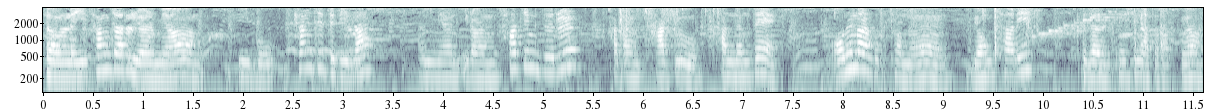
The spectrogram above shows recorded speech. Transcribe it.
제가 원래 이 상자를 열면 이 뭐 편지들이나 아니면 이런 사진들을 가장 자주 봤는데 어느 날부터는 명찰이 그 자리를 대신하더라고요.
